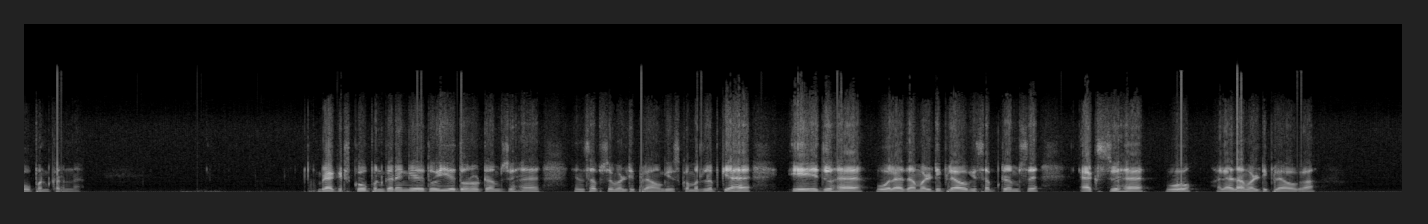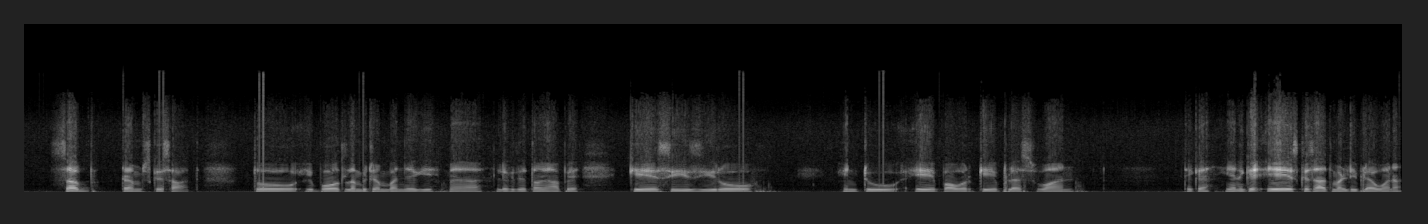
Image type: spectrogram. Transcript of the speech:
ओपन करना है। ब्रैकेट्स को ओपन करेंगे तो ये दोनों टर्म्स जो हैं, इन सबसे मल्टीप्लाई होंगी। इसका मतलब क्या है? ए जो है, वो अलहदा मल्टीप्लाई होगी सब टर्म से। एक्स जो है, वो अलहदा मल्टीप्लाई होगा सब टर्म्स के साथ। तो ये बहुत लंबी टर्म बन जाएगी। मैं लिख देता हूँ यहाँ पे k C zero into a power k plus one ठीक है? यानी कि ए इसके साथ मल्टीप्लाई हुआ ना?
